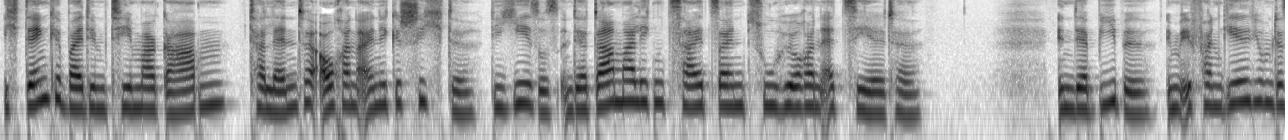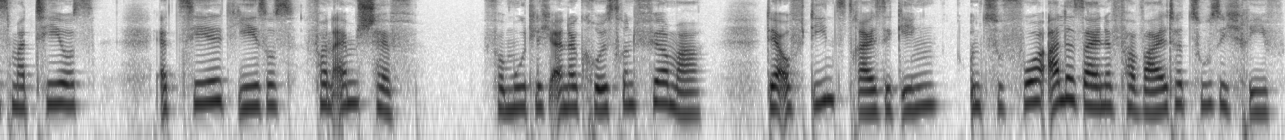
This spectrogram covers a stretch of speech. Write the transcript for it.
Ich denke bei dem Thema Gaben, Talente auch an eine Geschichte, die Jesus in der damaligen Zeit seinen Zuhörern erzählte. In der Bibel, im Evangelium des Matthäus, erzählt Jesus von einem Chef, vermutlich einer größeren Firma, der auf Dienstreise ging und zuvor alle seine Verwalter zu sich rief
